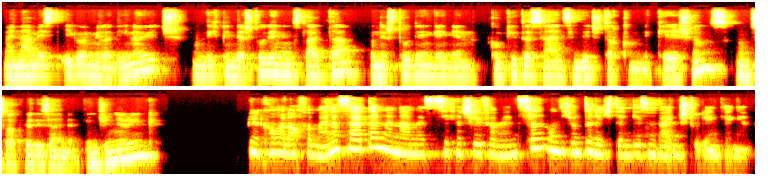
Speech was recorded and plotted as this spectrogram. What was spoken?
mein Name ist Igor Miladinovic und ich bin der Studiengangsleiter von den Studiengängen Computer Science and Digital Communications und Software Design and Engineering. Willkommen auch von meiner Seite. Mein Name ist Sigrid Schäfer-Wenzel und ich unterrichte in diesen beiden Studiengängen.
